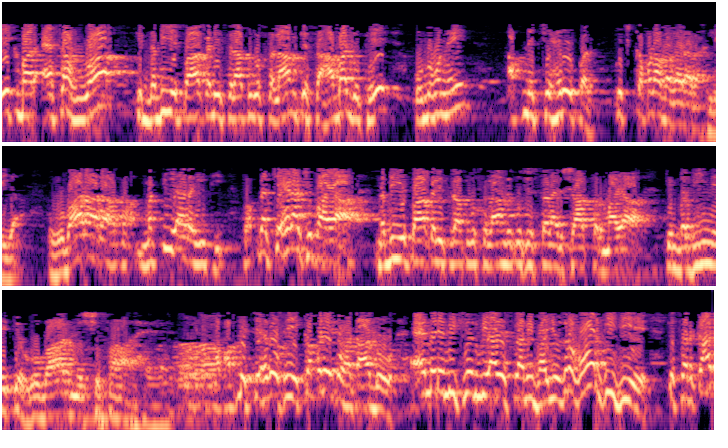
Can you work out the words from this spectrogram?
ایک بار ایسا ہوا کہ نبی پاک علیہ سلاط والسلام کے صحابہ جو تھے، انہوں نے اپنے چہرے پر کچھ کپڑا وغیرہ رکھ لیا۔ غبار آ رہا تھا، مٹی آ رہی تھی، تو اپنا چہرہ چھپایا۔ نبی پاک علیہ السلاط السلام نے کچھ اس طرح ارشاد فرمایا کہ مدینے کے غبار میں شفا ہے۔ اپنے چہروں سے یہ کپڑے کو ہٹا دو۔ اے میرے بیچ میں بھی آئے اسلامی بھائی ذرا غور کیجیے کہ سرکار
